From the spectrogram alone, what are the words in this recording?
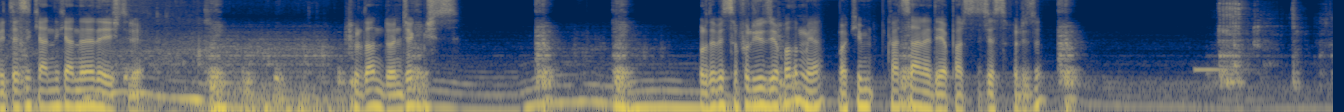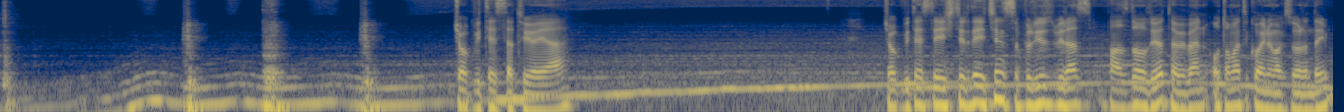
Vitesi kendi kendine değiştiriyor. Şuradan dönecekmişiz. Burada bir 0-100 yapalım mı ya? Bakayım kaç saniyede yapar sizce 0-100'ü? Çok vites atıyor ya. Çok vites değiştirdiği için 0-100 biraz fazla oluyor. Tabii ben otomatik oynamak zorundayım.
